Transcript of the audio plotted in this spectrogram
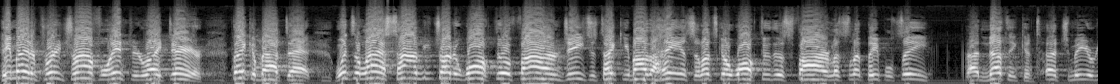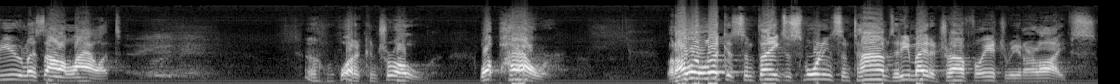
He made a pretty triumphal entry right there. Think about that. When's the last time you tried to walk through a fire and Jesus take you by the hand, so let's go walk through this fire and let's let people see that nothing can touch me or you unless I allow it. Oh, what a control. What power. But I want to look at some things this morning, some times that He made a triumphal entry in our lives.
